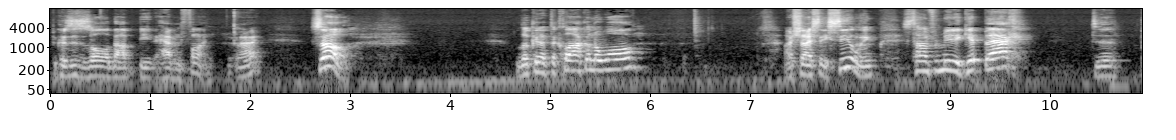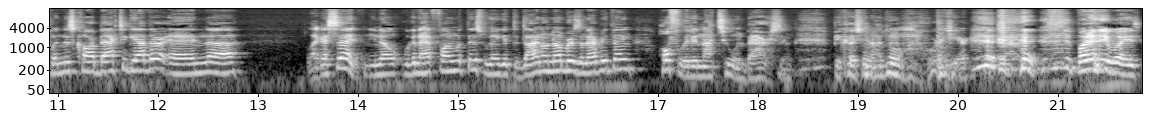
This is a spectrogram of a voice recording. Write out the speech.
because this is all about being having fun. All right, so looking at the clock on the wall or should I say ceiling, it's time for me to get back to putting this car back together. And uh, like I said, you know, we're to have fun with this. We're to get the dyno numbers and everything. Hopefully they're not too embarrassing because, you know, I'm doing a lot of work here. but anyways,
